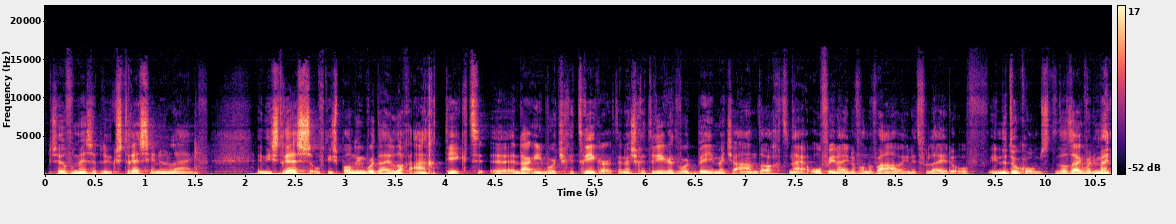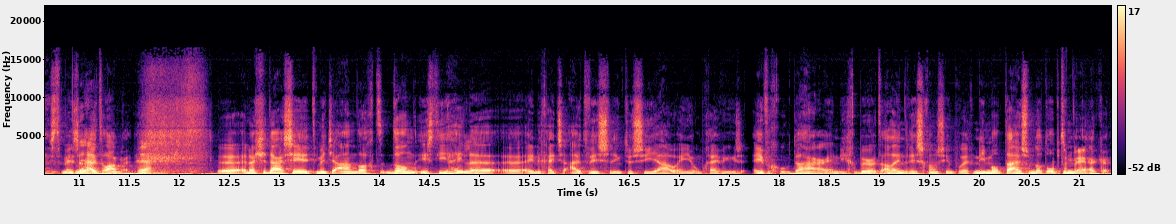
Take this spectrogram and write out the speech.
Dus heel veel mensen hebben natuurlijk stress in hun lijf. En die stress of die spanning wordt de hele dag aangetikt eh, en daarin word je getriggerd. En als je getriggerd wordt, ben je met je aandacht nou ja, of in een of ander verhaal in het verleden of in de toekomst. Dat is eigenlijk waar de meeste mensen Ja. uithangen. Ja. Eh, en als je daar zit met je aandacht, dan is die hele eh, energetische uitwisseling tussen jou en je omgeving is even goed daar. En die gebeurt. Alleen er is gewoon simpelweg niemand thuis om dat op te merken.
